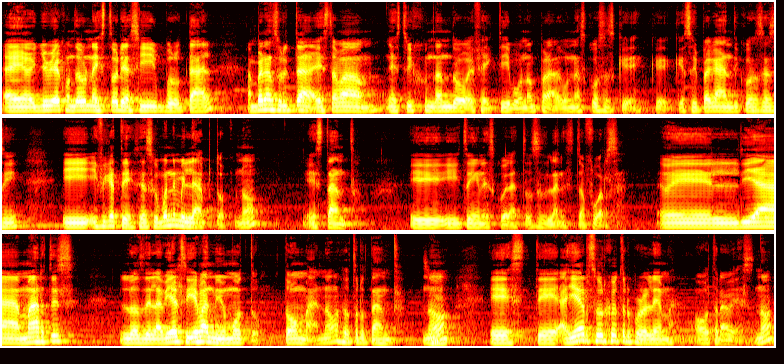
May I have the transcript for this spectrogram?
eh, yo voy a contar una historia así brutal. Apenas ahorita estaba, estoy juntando efectivo, ¿no? Para algunas cosas que, que- que estoy pagando y cosas así. Y, y fíjate, se supone mi laptop, ¿no? Es tanto. Y, y estoy en la escuela, entonces la necesito a fuerza. El día martes, los de la Vial se llevan mi moto. Toma, ¿no? Es otro tanto, ¿no? Este, ayer surge otro problema, otra vez, ¿no?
